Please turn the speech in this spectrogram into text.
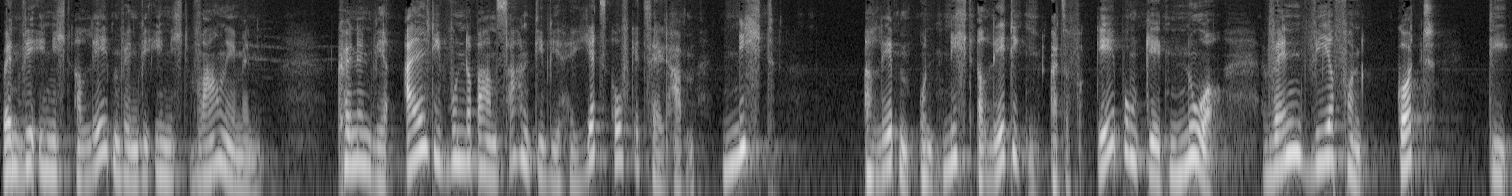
Wenn wir ihn nicht erleben, wenn wir ihn nicht wahrnehmen, können wir all die wunderbaren Sachen, die wir hier jetzt aufgezählt haben, nicht erleben und nicht erledigen. Also Vergebung geht nur, wenn wir von Gott die,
